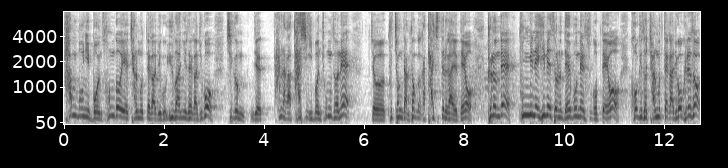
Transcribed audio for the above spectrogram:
한 분이 뭔 선거에 잘못돼가지고 위반이 돼가지고 지금 이제 하나가 다시 이번 총선에 저 구청장 선거가 다시 들어가야 돼요. 그런데 국민의힘에서는 내보낼 수가 없대요. 거기서 잘못돼가지고 그래서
